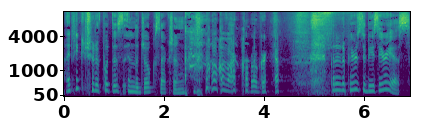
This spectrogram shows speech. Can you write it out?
I think you should have put this in the joke section of our program. But it appears to be serious.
